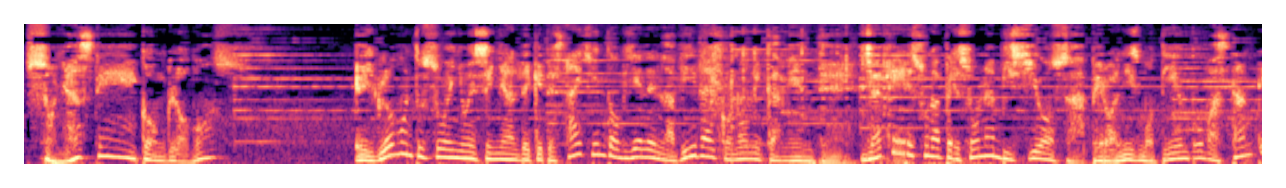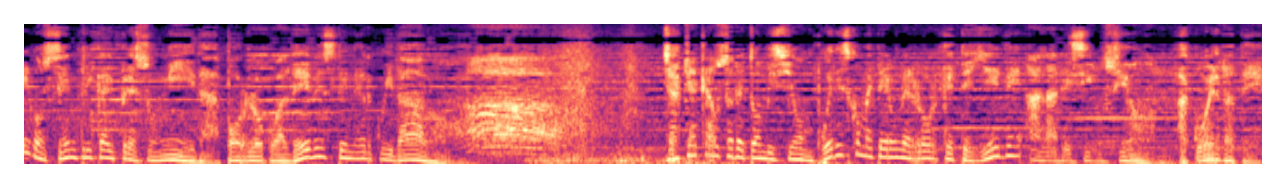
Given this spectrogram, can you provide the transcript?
¿Soñaste con globos? El globo en tu sueño es señal de que te está yendo bien en la vida económicamente, ya que eres una persona ambiciosa, pero al mismo tiempo bastante egocéntrica y presumida, por lo cual debes tener cuidado. Ya que a causa de tu ambición puedes cometer un error que te lleve a la desilusión. Acuérdate,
